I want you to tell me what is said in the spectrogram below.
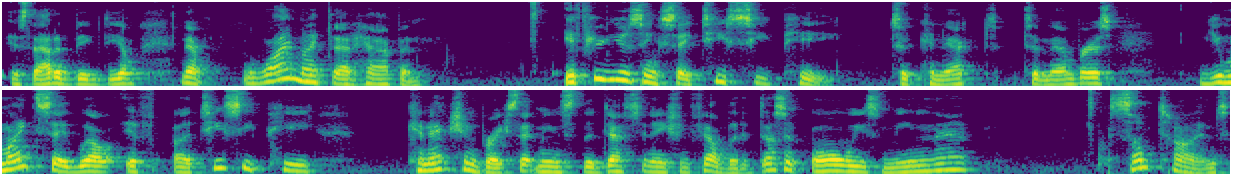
Is that a big deal? Now, why might that happen? If you're using say TCP to connect to members, you might say, well, if a TCP connection breaks, that means the destination failed, but it doesn't always mean that. Sometimes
